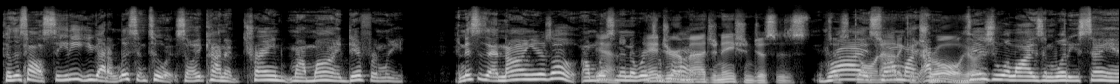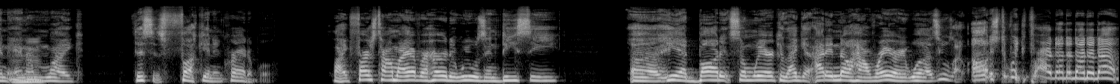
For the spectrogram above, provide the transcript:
because it's on CD, you got to listen to it. So it kind of trained my mind differently. And this is at nine years old. I'm Yeah. listening to Richard Pryor. and your Pryor. imagination just is just right. going So out I'm of like, control. I'm You're like, visualizing what he's saying, and Mm-hmm. I'm like, this is fucking incredible. Like first time I ever heard it, we was in DC. Uh, he had bought it somewhere because I get I didn't know how rare it was. He was like, "Oh, it's the Richard Pryor." Da da da da da.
